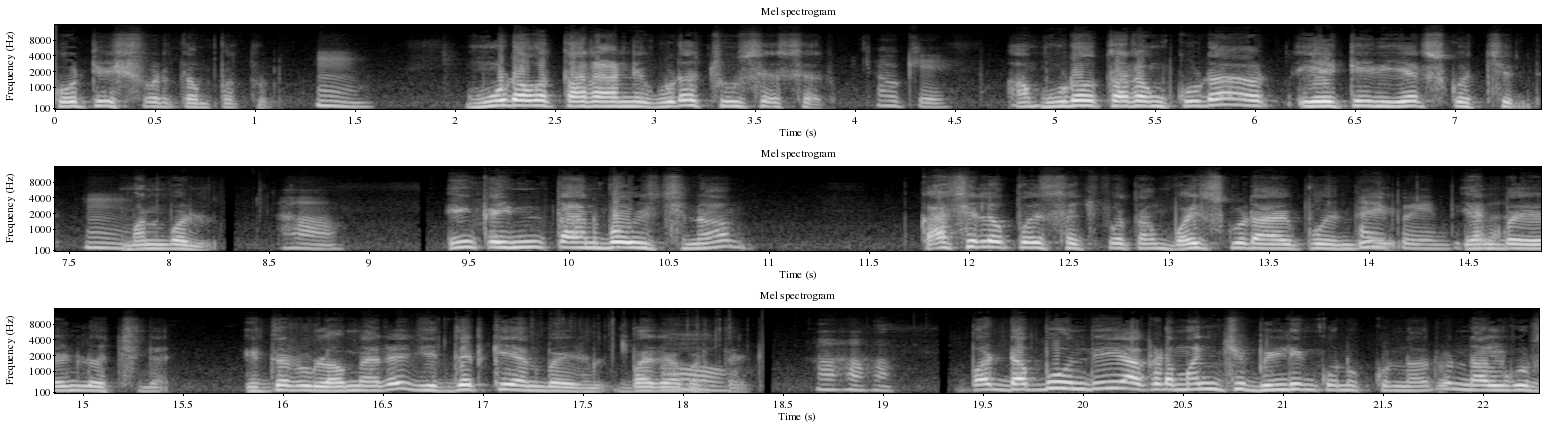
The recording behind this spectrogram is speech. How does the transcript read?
కోటీశ్వర దంపతులు. మూడవ తరాన్ని కూడా చూసేశారు ఓకే ఆ మూడవ తరం కూడా ఎయిటీన్ ఇయర్స్కి వచ్చింది. మనబళ్ళు హా. ఇంకా ఇంత అనుభవించిన కాశీలో పోయి చచ్చిపోతాం వయసు కూడా అయిపోయింది. ఎనభై ఏళ్ళు వచ్చినాయి ఇద్దరు లవ్ మ్యారేజ్ ఇద్దరికి ఎనభై ఏళ్ళు భార్యాభర్తకి. బట్ డబ్బు ఉంది అక్కడ మంచి బిల్డింగ్ కొనుక్కున్నారు నలుగురు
